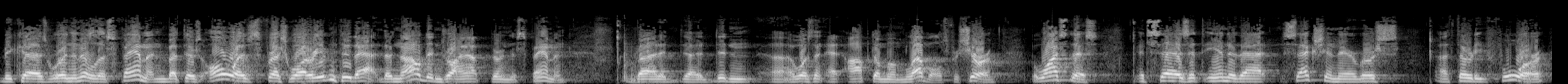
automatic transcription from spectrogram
because we're in the middle of this famine, but there's always fresh water even through that. The Nile didn't dry up during this famine, but it uh, didn't, uh, wasn't at optimum levels for sure. But watch this. It says at the end of that section there, verse uh, 34,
